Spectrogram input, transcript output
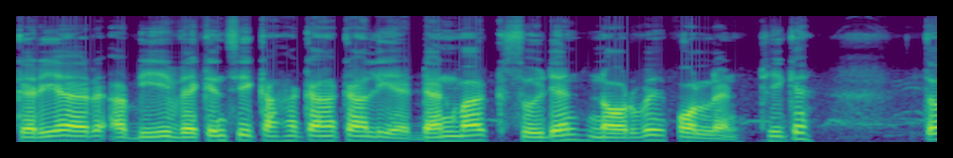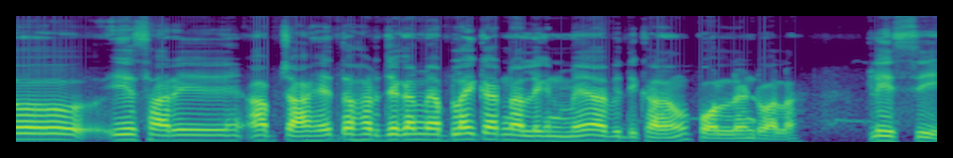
करियर अभी वैकेंसी कहाँ कहाँ का ली है? डेनमार्क, स्वीडन, नॉर्वे, पोलैंड, ठीक है? तो ये सारे आप चाहे तो हर जगह में अप्लाई करना, लेकिन मैं अभी दिखा रहा हूँ पोलैंड वाला। प्लीज़ सी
